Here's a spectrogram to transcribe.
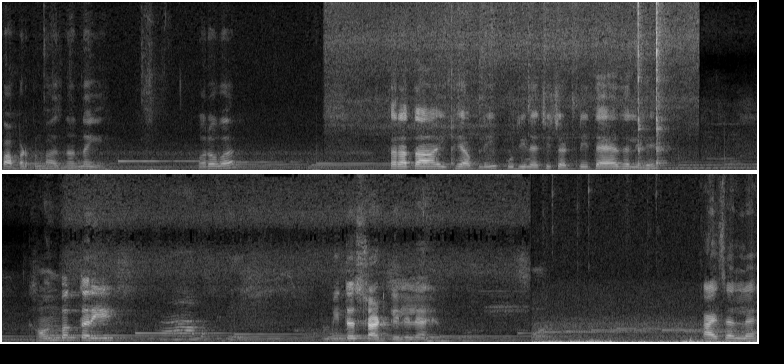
पापड पण भाजणार नाही बरोबर? तर आता इथे आपली पुदिन्याची चटणी तयार झालेली आहे. खाऊन बघ तरी. मी तर स्टार्ट केलेलं आहे. काय चाललंय?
